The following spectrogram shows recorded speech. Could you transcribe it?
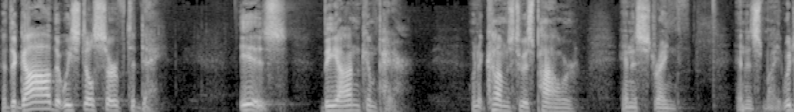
That the God that we still serve today is beyond compare when it comes to his power and his strength and his might. Would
